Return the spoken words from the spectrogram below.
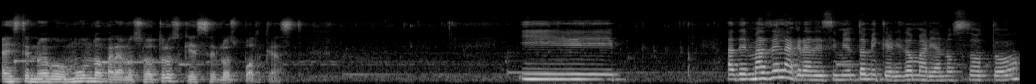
a este nuevo mundo para nosotros que es los podcasts. Y además del agradecimiento a mi querido Mariano Soto,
